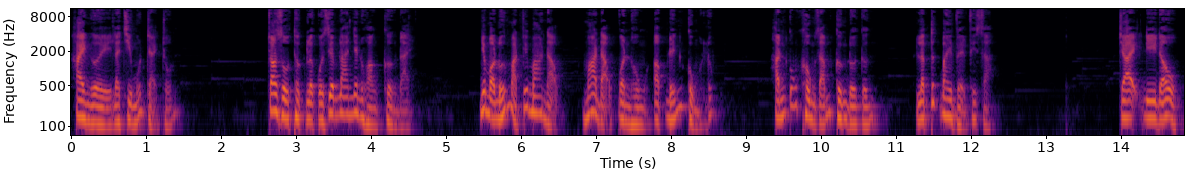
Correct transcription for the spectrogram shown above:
Hai người là chỉ muốn chạy trốn cho dù thực lực của Diêm La Nhân Hoàng cường đại, Nhưng mà đối mặt với ba đạo, Ma đạo quần hùng ập đến cùng một lúc, Hắn cũng không dám cứng đối cứng, Lập tức bay về phía xa. Chạy đi đâu?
